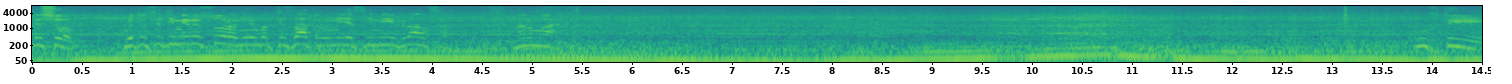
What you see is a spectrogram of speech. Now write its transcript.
Ты что? Мы тут с этими рессорами, амортизаторами, я с ними игрался. Нормально. Ух ты!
